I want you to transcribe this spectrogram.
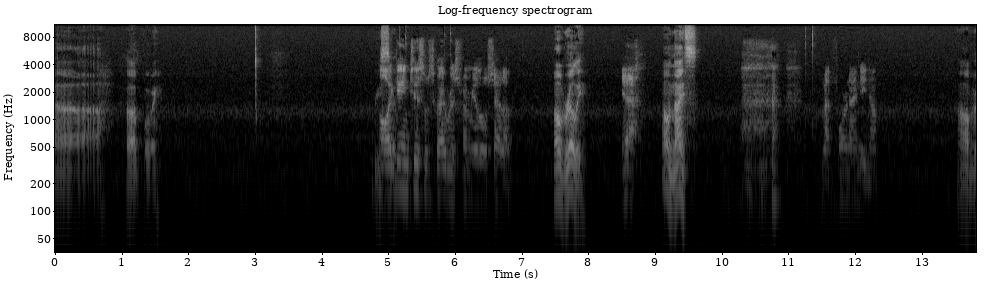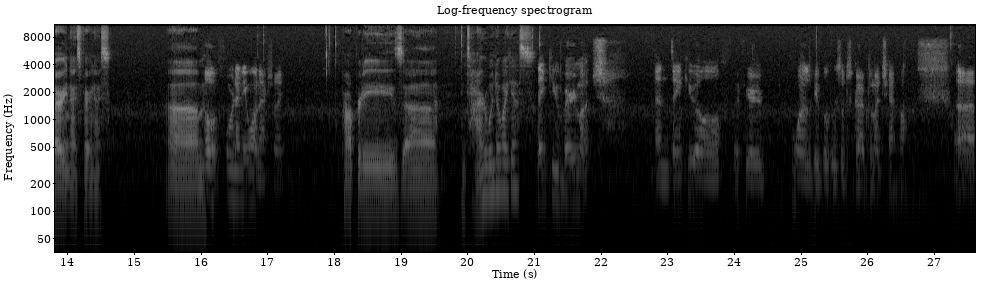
Uh, oh boy. Oh, I gained two subscribers from your little shout out. Oh, really? Yeah. Oh, nice. I'm at 490 now. Oh, very nice, very nice. Um, Oh, 491 actually. properties, uh, entire window, I guess. Thank you very much. And thank you all if you're one of the people who subscribe to my channel. Uh,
